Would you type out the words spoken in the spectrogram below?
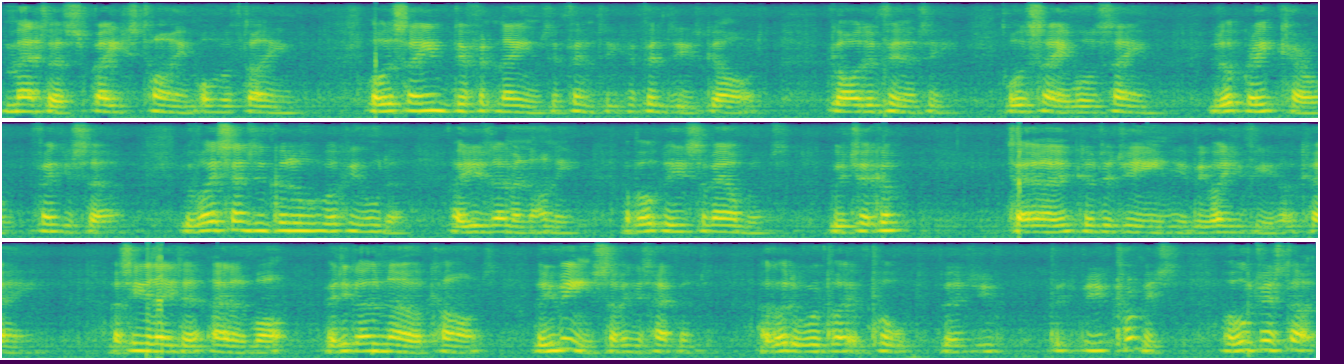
Matter, space, time, all the same. All the same, different names. Infinity, infinity is God. God, infinity. All the same, all the same. You look great, Carol. Thank you, sir. Your voice sounds in good working order. I use lemon honey. I bought these some albums. Will you check them? Tell him to Jean. He'll be waiting for you. Okay. I'll see you later. Alan, what? Ready to go? No, I can't. What do you mean? Something has happened. I got to report, but you, but you promised. I'm all dressed up.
